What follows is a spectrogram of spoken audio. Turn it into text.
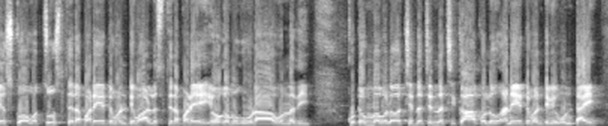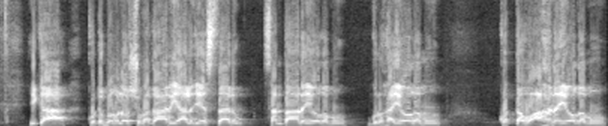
చేసుకోవచ్చు. స్థిరపడేటువంటి వాళ్ళు స్థిరపడే యోగము కూడా ఉన్నది. కుటుంబంలో చిన్న చిన్న చికాకులు అనేటువంటివి ఉంటాయి. ఇక కుటుంబంలో శుభకార్యాలు చేస్తారు. సంతాన యోగము గృహయోగము కొత్త వాహన యోగము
